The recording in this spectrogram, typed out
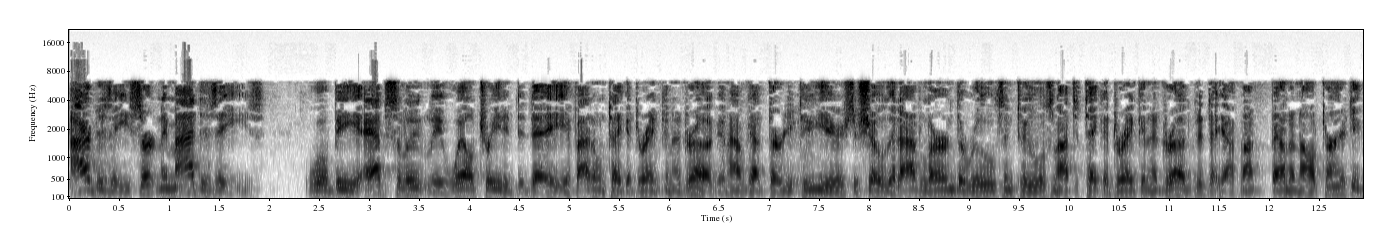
Our disease, certainly my disease, will be absolutely well treated today if I don't take a drink and a drug. And I've got 32 years to show that I've learned the rules and tools not to take a drink and a drug today. I've found an alternative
